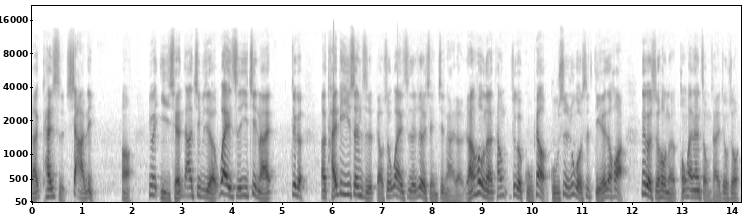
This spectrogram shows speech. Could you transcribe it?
来开始下令，啊，因为以前大家记不记得外资一进来，这个呃台币一升值，表示外资的热钱进来了，然后呢，他们这个股票股市如果是跌的话，那个时候呢，彭淮南总裁就说，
